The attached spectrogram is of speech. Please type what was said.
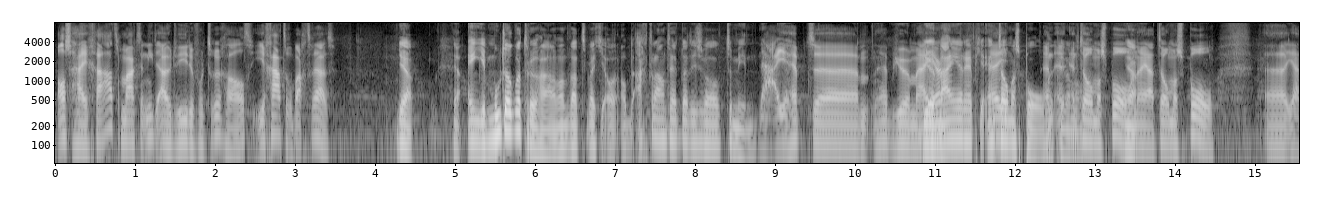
als hij gaat, maakt het niet uit wie je ervoor terughaalt. Je gaat erop achteruit. Ja. Ja. En je moet ook wat terughalen, want wat, wat je op de achterhand hebt, dat is wel te min. Nou, je hebt, uh, hebt Björn Meijer. Heb je en Nee, Thomas Pol. En, en. Thomas Pol. Ja. Nou ja, Thomas Pol. eh, ja,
